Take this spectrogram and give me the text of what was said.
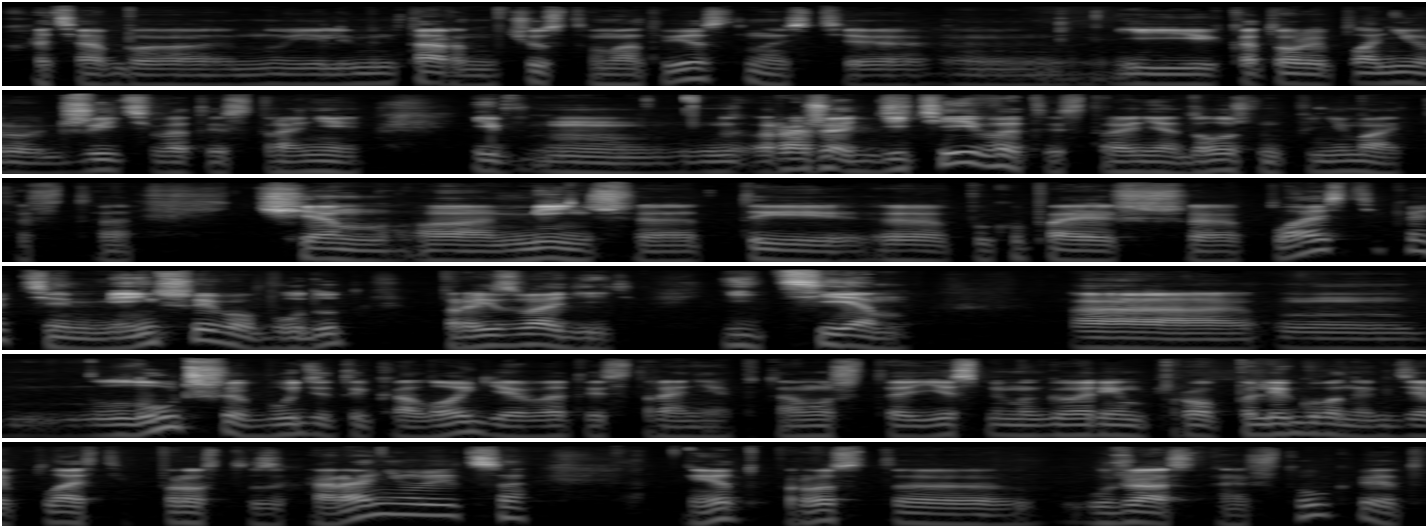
хотя бы ну, элементарным чувством ответственности и который планирует жить в этой стране и рожать детей в этой стране, должен понимать, что чем меньше ты покупаешь пластика, тем меньше его будут производить и тем э, лучше будет экология в этой стране. Потому что если мы говорим про полигоны, где пластик просто захоранивается, это просто ужасная штука. Это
